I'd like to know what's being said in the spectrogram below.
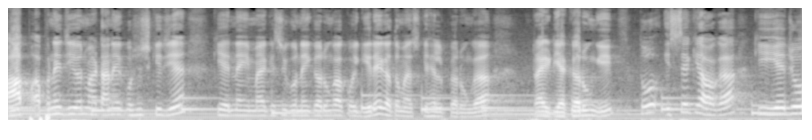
आप अपने जीवन में हटाने की कोशिश कीजिए कि नहीं, मैं किसी को नहीं करूँगा, कोई गिरेगा तो मैं उसकी हेल्प करूँगा राइट या करूँगी। तो इससे क्या होगा कि ये जो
